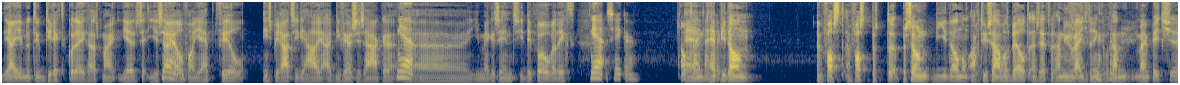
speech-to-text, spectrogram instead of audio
ja, je hebt natuurlijk directe collega's, maar je, je zei Ja. al van je hebt veel inspiratie, die haal je uit diverse zaken. Ja. Eh, je magazines, je depot wellicht. ja, zeker. Altijd en eigenlijk. heb je dan een vast, een vast per- persoon die je dan om acht uur s'avonds belt en zegt we gaan nu een wijntje drinken, we gaan mijn pitch eh,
